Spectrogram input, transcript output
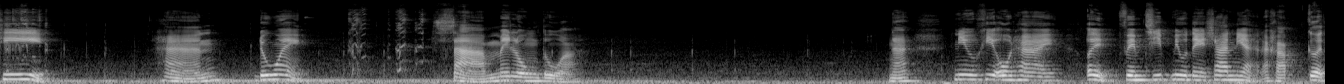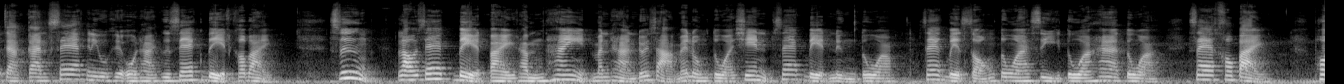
ที่หารด้วย 3ไม่ลงตัว นะนิวคลีโอไทด์เอ้ยเฟมชิปมิวเทชันเนี่ยนะครับ เกิดจากการแทรกนิวคลีโอไทด์คือแทรกเบสเข้าไป ซึ่งเราแทรกเบสไปทำให้มันหารด้วย 3 ไม่ลงตัว เช่น แทรกเบส1ตัว แทรกเบส2ตัว 4 ตัว 5 ตัว แทรกเข้าไป พอ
